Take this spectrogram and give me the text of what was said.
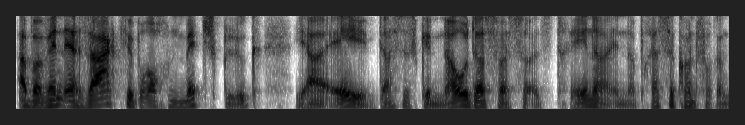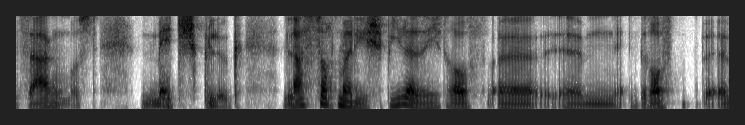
aber wenn er sagt, wir brauchen Matchglück, ja, ey, das ist genau das, was du als Trainer in der Pressekonferenz sagen musst. Matchglück. Lass doch mal die Spieler sich drauf äh, ähm, drauf äh,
